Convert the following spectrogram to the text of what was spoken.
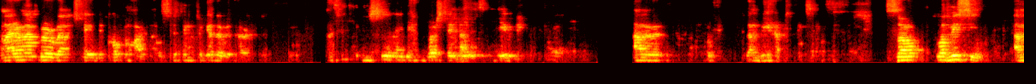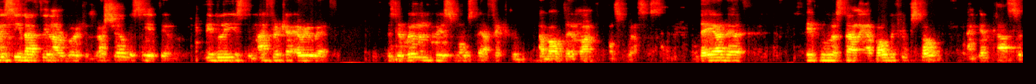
And I remember when she came in Copenhagen, I was sitting together with her. I think she maybe had birthday that evening. And, okay, then we have to fix it. So what we see and we see that in our work in Russia, we see it in Middle East, in Africa, everywhere. It's the women who is mostly affected about the environmental consequences. They are the people who are standing above the cook stove and get cancer.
